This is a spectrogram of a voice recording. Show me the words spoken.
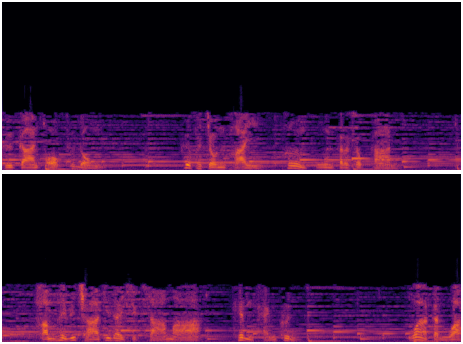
คือการออกทุดง เพื่อผจญภัยเพิ่มพูนประสบการณ์ ทำให้วิชาที่ได้ศึกษามา เข้มแข็งขึ้น ว่ากันว่า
